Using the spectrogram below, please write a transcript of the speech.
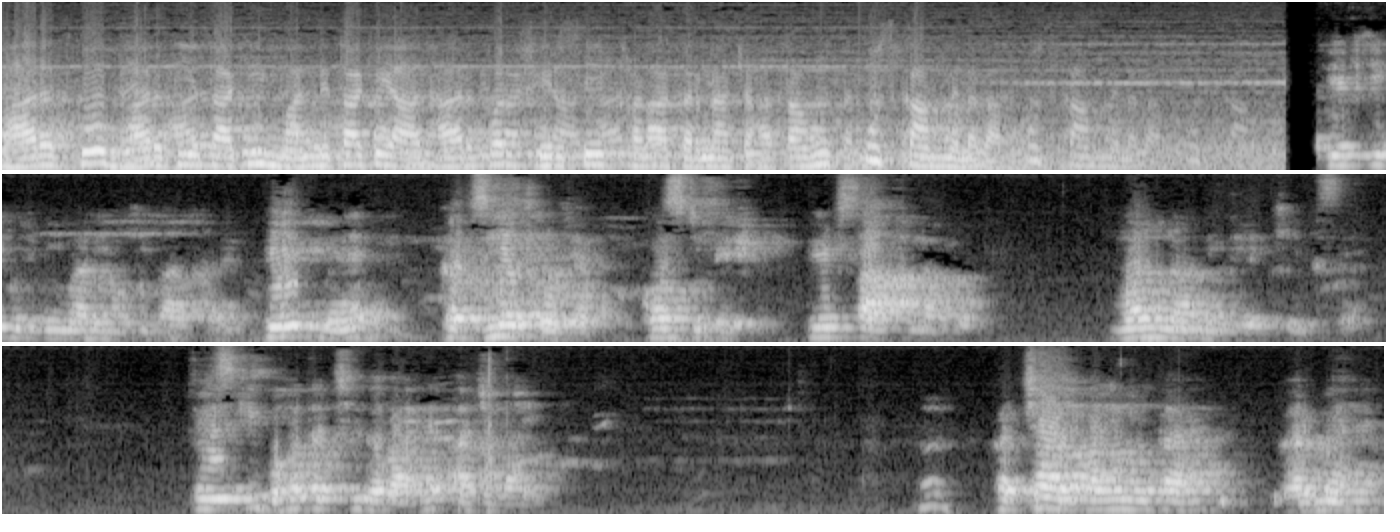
भारत को भारतीयता की मान्यता के आधार पर फिर से खड़ा करना चाहता हूँ। उस काम में लगा उस काम में लगा पेट की कुछ बीमारियों की बात करें। पेट में कब्जियत हो जाए कॉन्स्टिपेशन पेट साफ़ ना हो, मन ना निकले ठीक से। तो इसकी बहुत अच्छी दवा है अजवाइन। कच्चा अजवाइन होता है, घर में है।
